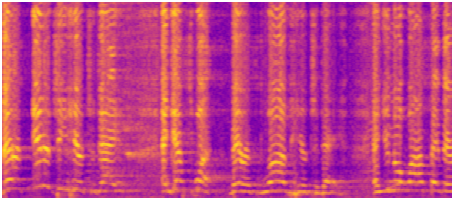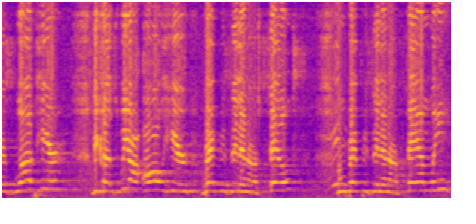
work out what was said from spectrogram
There is energy here today. And guess what? There is love here today. And you know why I say there's love here? Because we are all here representing ourselves. We're representing our family.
